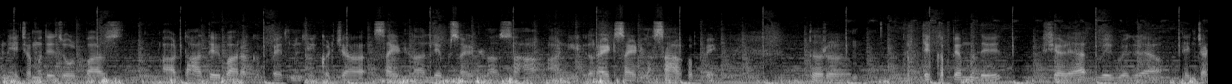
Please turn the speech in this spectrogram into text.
आणि याच्यामध्ये जवळपास दहा ते बारा कप्पे आहेत. म्हणजे इकडच्या साईडला लेफ्ट साईडला सहा आणि राईट साईडला सहा कप्पे. तर प्रत्येक कप्प्यामध्ये शेळ्या वेगवेगळ्या त्यांच्या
